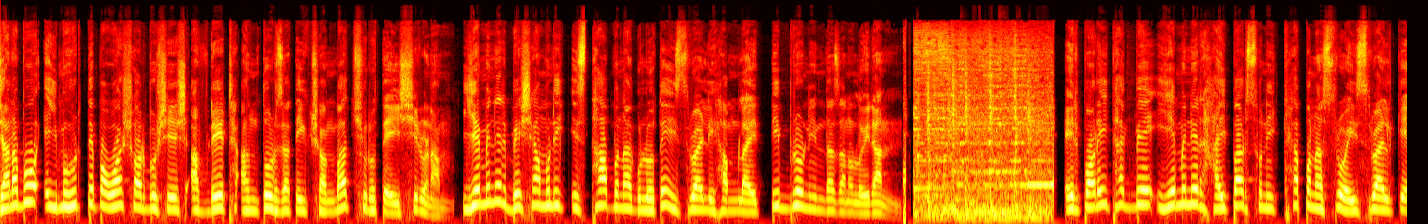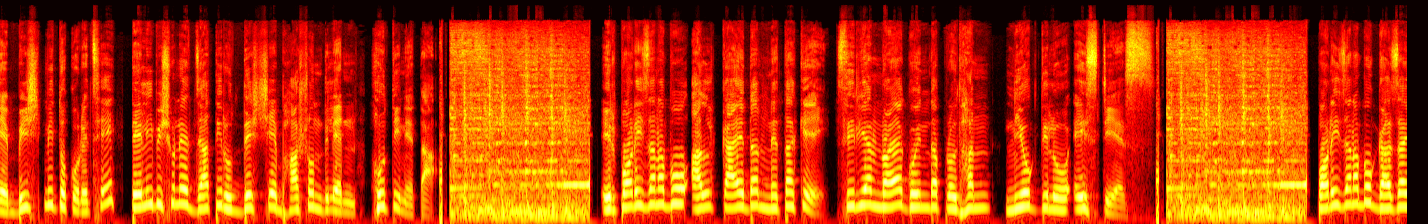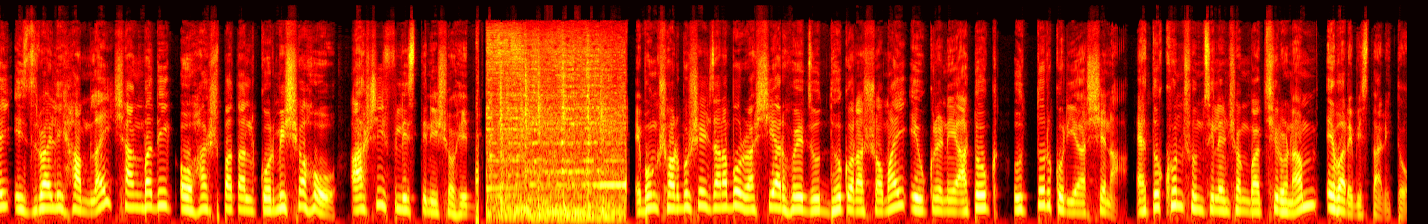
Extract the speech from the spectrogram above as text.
জানাব এই মুহূর্তে পাওয়া সর্বশেষ আপডেট আন্তর্জাতিক সংবাদ শুরুতেই শিরোনাম। ইয়েমেনের বেসামরিক স্থাপনাগুলোতে ইসরায়েলি হামলায় তীব্র নিন্দা জানালো ইরান। এরপরেই থাকবে ইয়েমেনের হাইপারসোনিক ক্ষেপণাস্ত্র ইসরায়েলকে বিস্মিত করেছে টেলিভিশনে জাতির উদ্দেশ্যে ভাষণ দিলেন হুতি নেতা। এরপরেই জানাব আল কায়েদার নেতাকে সিরিয়ার নয়া গোয়েন্দা প্রধান নিয়োগ দিল এইচটিএস পরেই জানাব গাজাই ইসরায়েলি হামলায় সাংবাদিক ও হাসপাতাল কর্মীসহ আশি ফিলিস্তিনি শহীদ। এবং সর্বশেষ জানাব রাশিয়ার হয়ে যুদ্ধ করার সময় ইউক্রেনে আটক উত্তর কোরিয়ার সেনা। এতক্ষণ শুনছিলেন সংবাদ শিরোনাম, এবারে বিস্তারিত।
